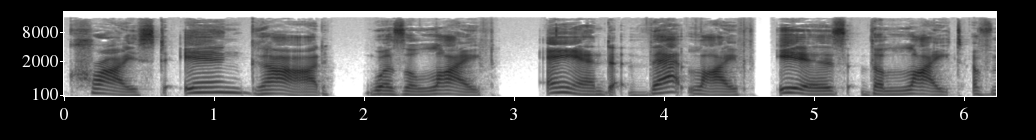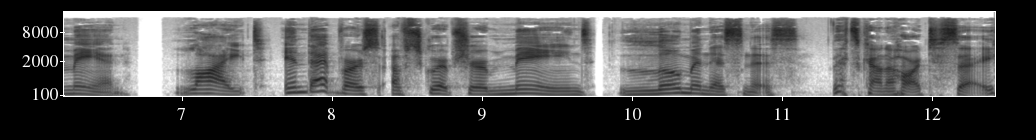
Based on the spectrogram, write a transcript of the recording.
Christ, in God, was a life, and that life is the light of men. Light in that verse of scripture means luminousness. That's kind of hard to say,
